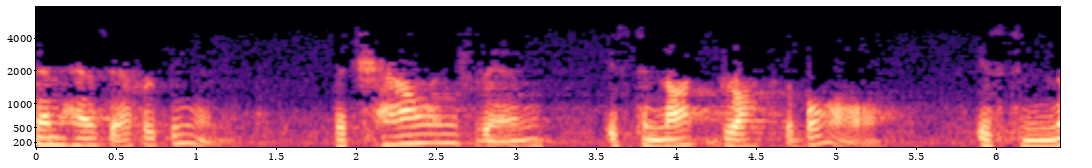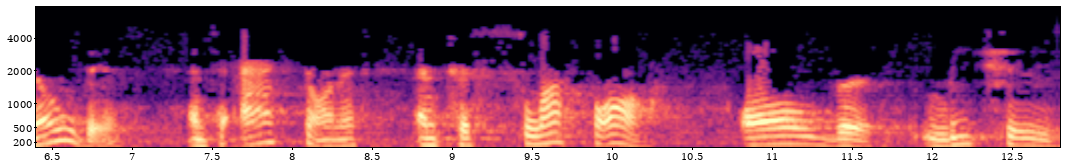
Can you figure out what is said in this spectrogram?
than has ever been. The challenge then is to not drop the ball, is to know this and to act on it and to slough off all the leeches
